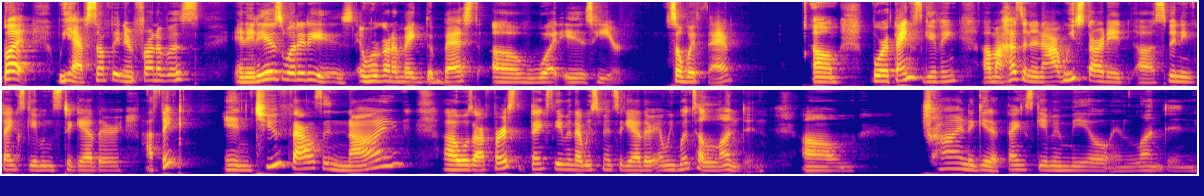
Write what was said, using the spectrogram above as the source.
but we have something in front of us and it is what it is, and we're going to make the best of what is here. So, with that, um, for Thanksgiving, uh, my husband and I, we started uh, spending Thanksgivings together, I think in 2009 uh, was our first Thanksgiving that we spent together, and we went to London. Um, trying to get a Thanksgiving meal in London.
